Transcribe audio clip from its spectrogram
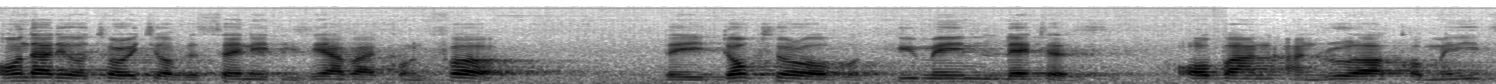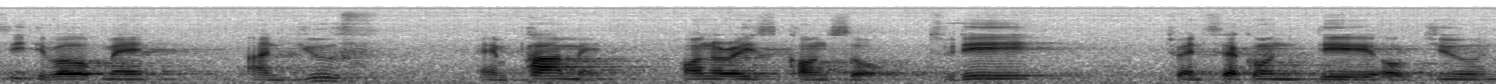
under the authority of the Senate is hereby conferred the Doctor of Humane Letters, Urban and Rural Community Development and Youth Empowerment Honoris Causa, today, 22nd day of June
